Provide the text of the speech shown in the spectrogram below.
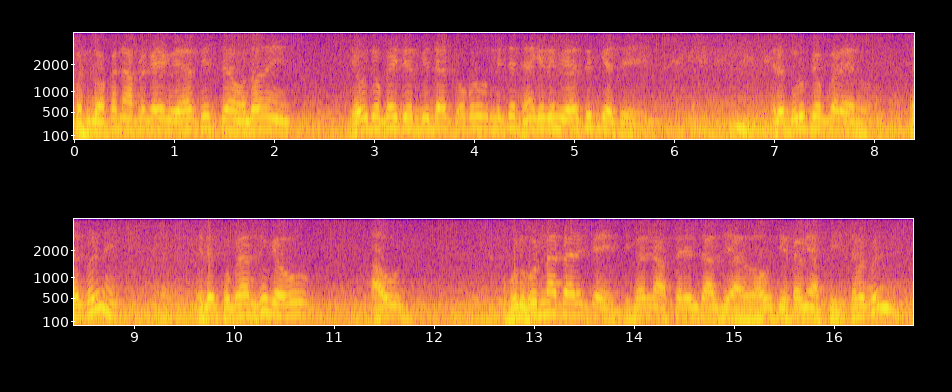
પછી નોકરને આપણે કહીએ વ્યવસ્થિત છે, વાંધો નહીં. એવું જો કહી દે બીજા છોકરું નીચે ફેંકી દઈને વ્યવસ્થિત કે છે. એટલે દુરુપયોગ કરે એનો. ને? એટલે છોકરાને શું કેવું આવું હુડહુડ ના ચાલે કે, ધીમે આશ્ચર્ય ચાલતી આવે ચેતવણી આપવી સમજ ને?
